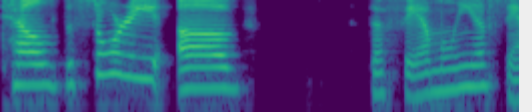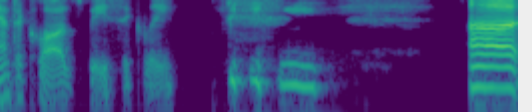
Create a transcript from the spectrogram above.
tells the story of the family of Santa Claus, basically. Uh,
